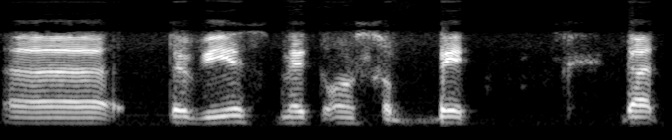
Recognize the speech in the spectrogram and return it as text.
uh te wees met ons gebed dat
